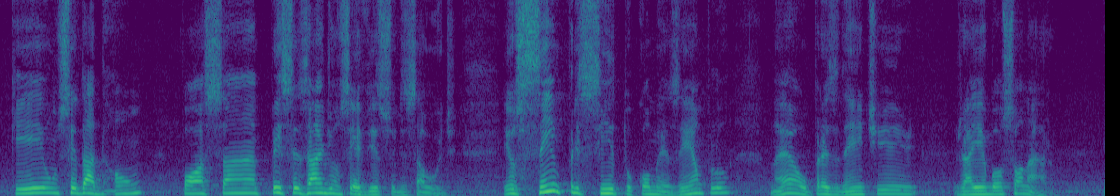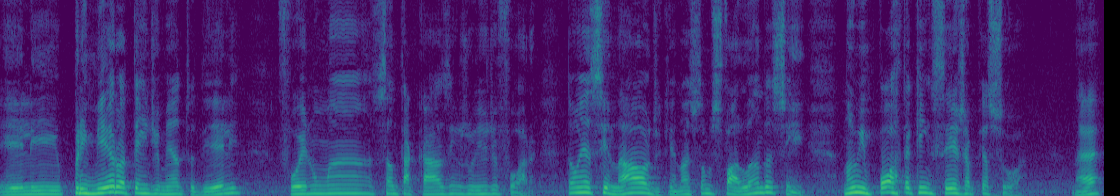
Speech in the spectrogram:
que um cidadão possa precisar de um serviço de saúde. Eu sempre cito como exemplo né, o presidente Jair Bolsonaro. Ele, o primeiro atendimento dele foi numa Santa Casa em Juiz de Fora. Então é sinal de que nós estamos falando assim, não importa quem seja a pessoa, né?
